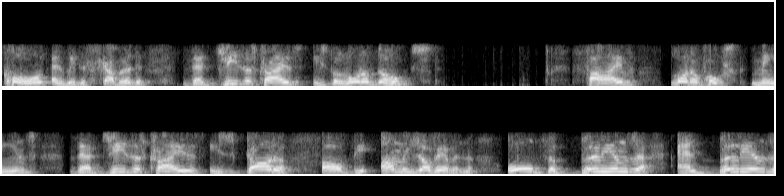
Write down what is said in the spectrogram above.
called, and we discovered that Jesus Christ is the Lord of the host. Five, Lord of hosts means that Jesus Christ is God of the armies of heaven all the billions and billions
